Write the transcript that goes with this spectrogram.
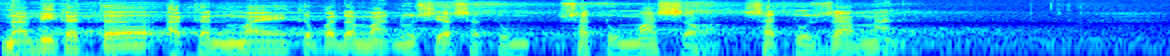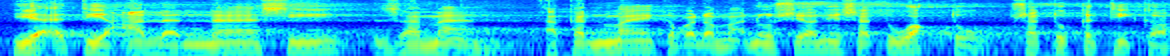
Nabi kata akan mai kepada manusia satu satu masa, satu zaman. Ya'ti 'ala nasi zaman. Akan mai kepada manusia ni satu waktu, satu ketika.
